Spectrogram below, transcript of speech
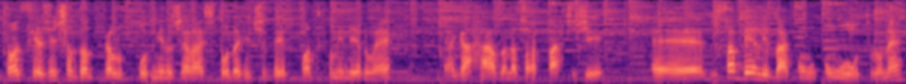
Então, assim, a gente andando pelo, por Minas Gerais toda, a gente vê quanto que o mineiro é, é agarrado nessa parte de, é, de saber lidar com, com o outro, né?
